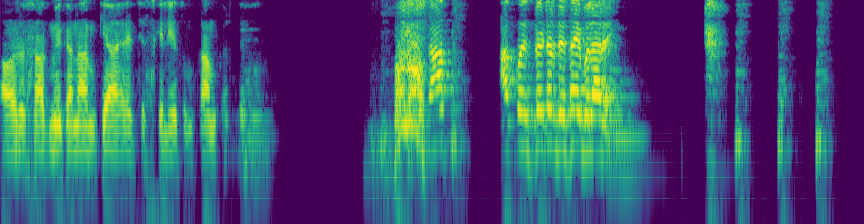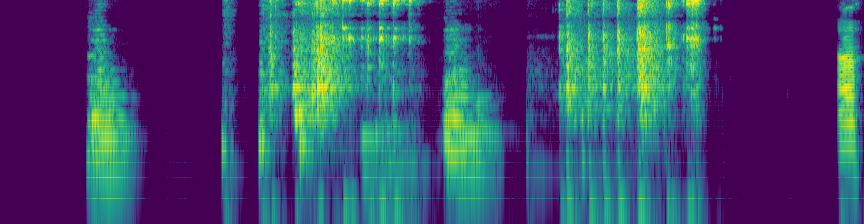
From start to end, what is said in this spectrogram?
और उस आदमी का नाम क्या है जिसके लिए तुम काम करते हो? बोलो! साहब आपको इंस्पेक्टर देसाई बुला रहे हैं। हाँ?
